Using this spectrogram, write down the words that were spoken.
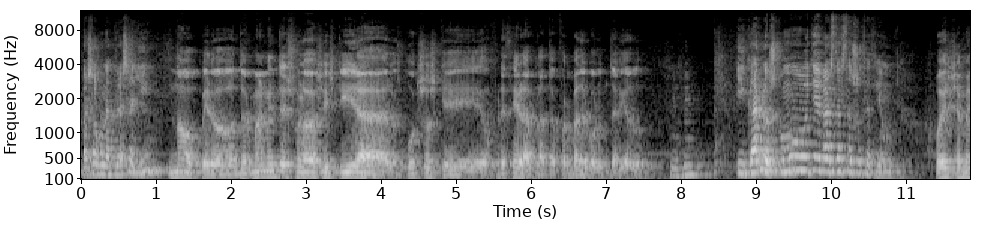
¿Vas a alguna clase allí? No, pero normalmente suelo asistir a los cursos que ofrece la plataforma de voluntariado. Y Carlos, ¿cómo llegaste a esta asociación? Pues se me,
